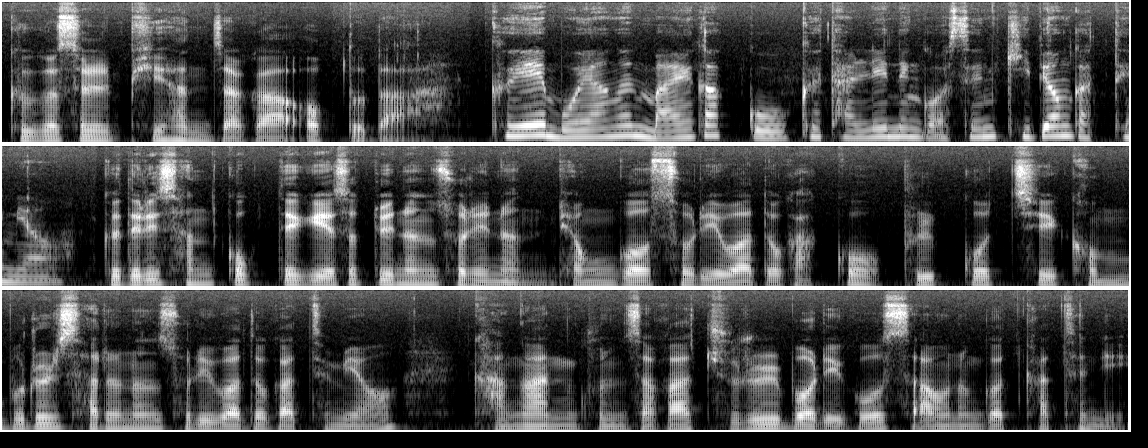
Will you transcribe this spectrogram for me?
그것을 피한 자가 없도다. 그의 모양은 말 같고 그 달리는 것은 기병 같으며 그들이 산 꼭대기에서 뛰는 소리는 병거 소리와도 같고 불꽃이 건물을 사르는 소리와도 같으며 강한 군사가 줄을 버리고 싸우는 것 같으니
